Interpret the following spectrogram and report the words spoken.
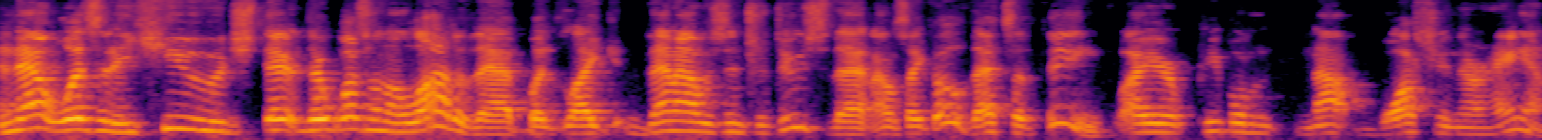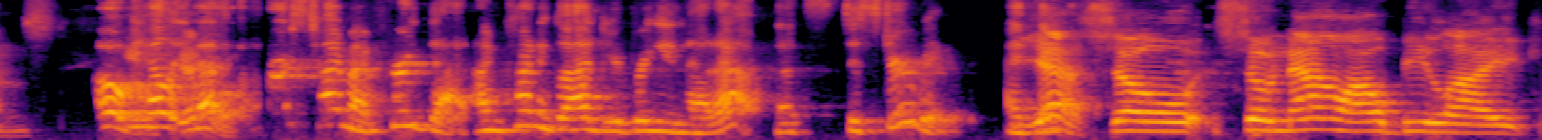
and that wasn't a huge there there wasn't a lot of that but like then i was introduced to that and i was like oh that's a thing why are people not washing their hands oh, Kelly, that's the first time I've heard that. I'm kind of glad you're bringing that up. That's disturbing. I think. yeah so so now i'll be like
